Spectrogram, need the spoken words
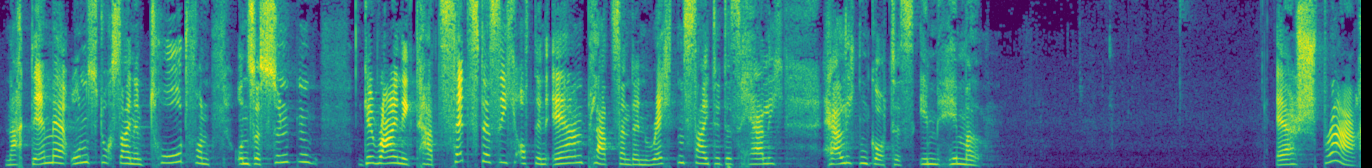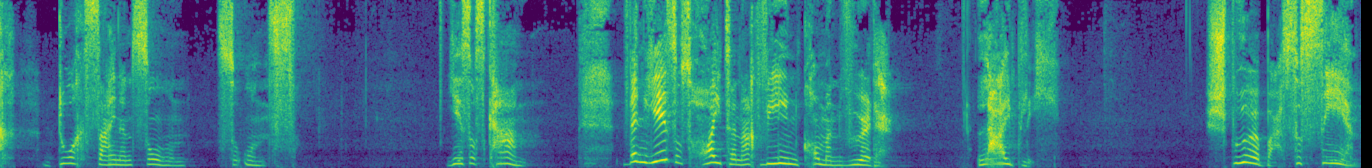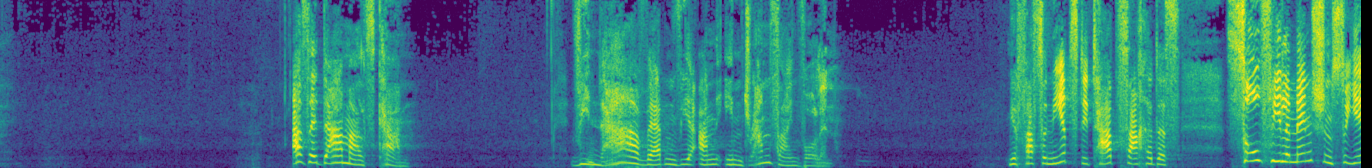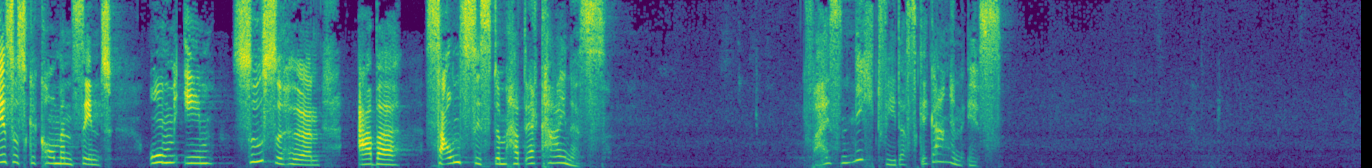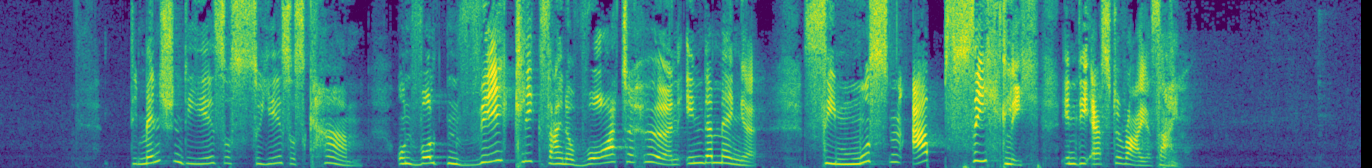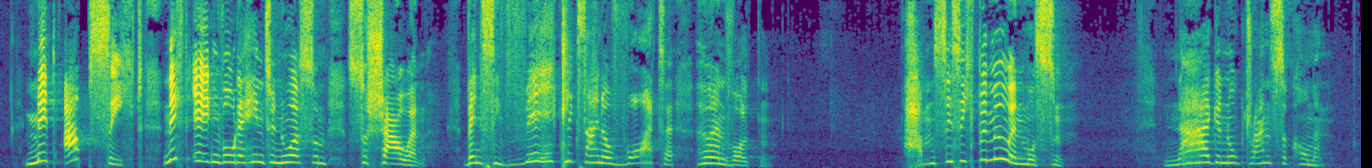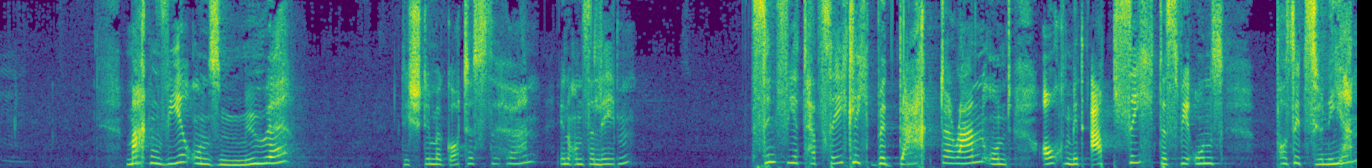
Nachdem er uns durch seinen Tod von unseren Sünden gereinigt hat, setzt er sich auf den Ehrenplatz an der rechten Seite des herrlich, herrlichen Gottes im Himmel. Er sprach durch seinen Sohn zu uns. Jesus kam. Wenn Jesus heute nach Wien kommen würde, leiblich, spürbar zu sehen, als er damals kam, wie nah werden wir an ihm dran sein wollen? Mir fasziniert die Tatsache, dass so viele Menschen zu Jesus gekommen sind, um ihm zuzuhören, aber Soundsystem hat er keines. Ich weiß nicht, wie das gegangen ist. Die Menschen, die Jesus zu Jesus kamen und wollten wirklich seine Worte hören in der Menge, sie mussten absichtlich in die erste Reihe sein. Mit Absicht, nicht irgendwo dahinter nur zum, zu schauen, wenn sie wirklich seine Worte hören wollten, haben sie sich bemühen müssen, nahe genug dran zu kommen. Machen wir uns Mühe, die Stimme Gottes zu hören in unser Leben? Sind wir tatsächlich bedacht daran und auch mit Absicht, dass wir uns positionieren?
